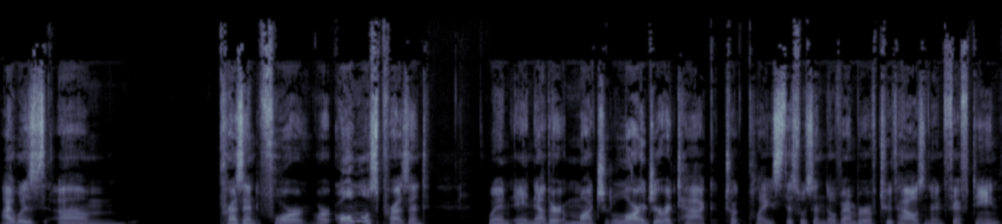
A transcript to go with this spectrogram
I was um, present for, or almost present, when another much larger attack took place. This was in November of 2015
